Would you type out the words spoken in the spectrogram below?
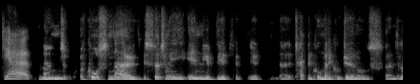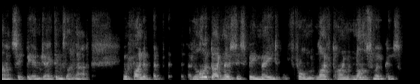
Yeah. And of course, now, certainly in the, your, uh, technical medical journals, um, the Lancet, BMJ, things like that, you'll find a, a, a lot of diagnosis being made from lifetime non-smokers.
